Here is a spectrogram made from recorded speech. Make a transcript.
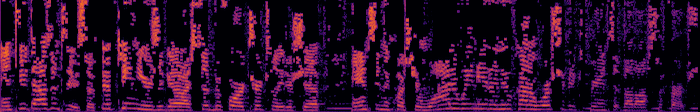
In 2002, so 15 years ago, I stood before our church leadership answering the question, why do we need a new kind of worship experience at Valdosta First?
